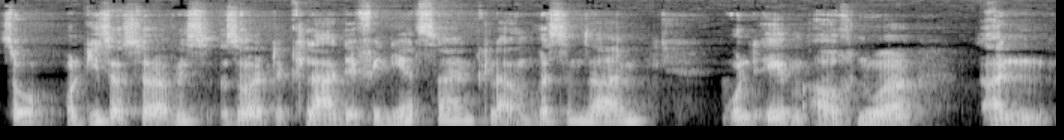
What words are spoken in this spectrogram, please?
So, und dieser Service sollte klar definiert sein, klar umrissen sein und eben auch nur einen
